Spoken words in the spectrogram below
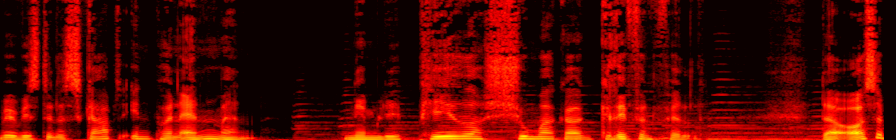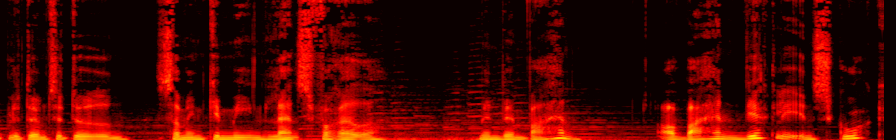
vil vi stille skarpt ind på en anden mand, nemlig Peter Schumacher Griffenfeldt, der også blev dømt til døden som en gemen landsforræder. Men hvem var han? Og var han virkelig en skurk?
